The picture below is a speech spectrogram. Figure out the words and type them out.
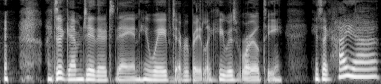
I took MJ there today and he waved to everybody like he was royalty. He's like, hiya,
